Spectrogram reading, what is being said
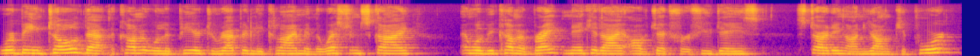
We're being told that the comet will appear to rapidly climb in the western sky and will become a bright naked eye object for a few days, starting on Yom Kippur.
